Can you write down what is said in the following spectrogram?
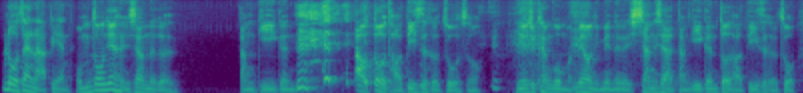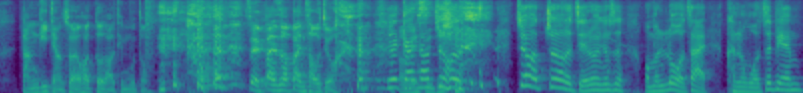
落在哪边。我们中间很像那个当机跟豆豆桃第一次合作的时候，你有去看过吗？庙里面那个乡下当机跟豆桃第一次合作，当机讲出来的话，豆桃听不懂。所以办是要办超久，因为 刚刚最后最后最后的结论就是，我们落在可能我这边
